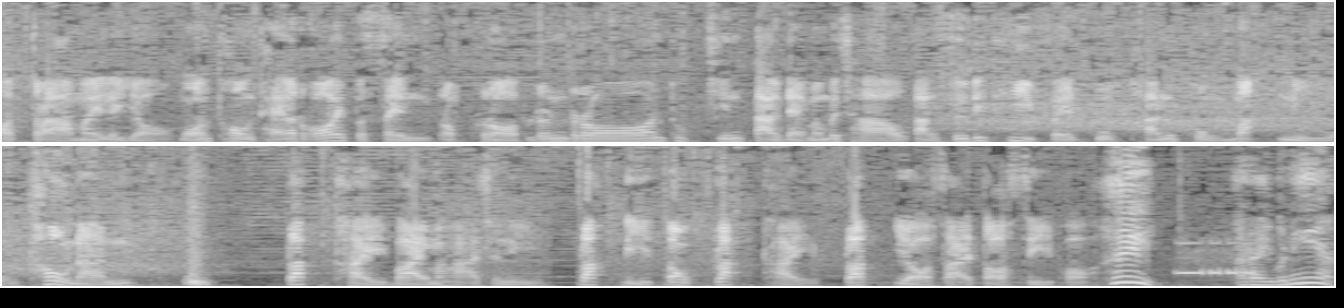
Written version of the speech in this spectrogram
อดตราไม้ระยอง หมอนทองแท้ร้อยเปอร์เซ็นต์กรอบๆร้อนๆ ทุกชิ้นตากแดดมาเมื่อเช้า สั่งซื้อได้ที่เฟซบุ๊กพานุพงษ์มะนีวงเท่านั้น ปลั๊กไทยบายมหาชนี ปลั๊กดีต้องปลั๊กไทย ปลั๊กหย่อสายต่อสีพอ เฮ้ย อะไรวะเนี่ย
